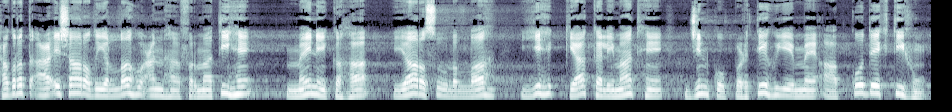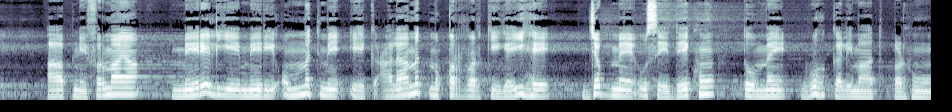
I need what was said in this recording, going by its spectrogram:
حضرت عائشہ رضی اللہ عنہ فرماتی ہیں، میں نے کہا، یا رسول اللہ یہ کیا کلمات ہیں جن کو پڑھتے ہوئے میں آپ کو دیکھتی ہوں؟ آپ نے فرمایا، میرے لیے میری امت میں ایک علامت مقرر کی گئی ہے، جب میں اسے دیکھوں تو میں وہ کلمات پڑھوں،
